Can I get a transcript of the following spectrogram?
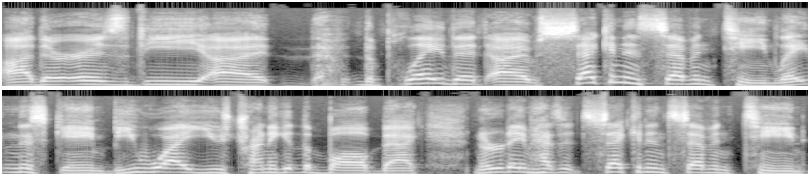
uh, there is the uh, the play that uh, second and 17. Late in this game, BYU is trying to get the ball back. Notre Dame has it second and 17,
